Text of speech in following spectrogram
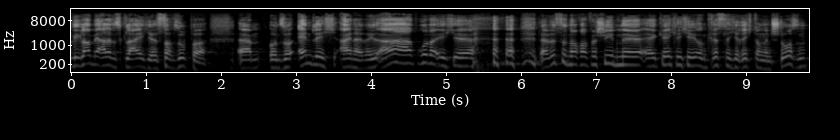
wir glauben ja alle das Gleiche, ist doch super. Ähm, und so endlich Einheit. ah, Bruder, ich, äh, da wirst du noch auf verschiedene äh, kirchliche und christliche Richtungen stoßen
